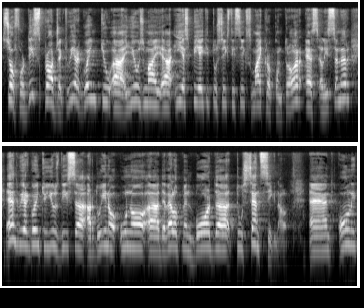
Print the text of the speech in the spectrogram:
So for this project we are going to uh, use my uh, ESP8266 microcontroller as a listener and we are going to use this uh, Arduino Uno uh, development board uh, to send signal. And only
